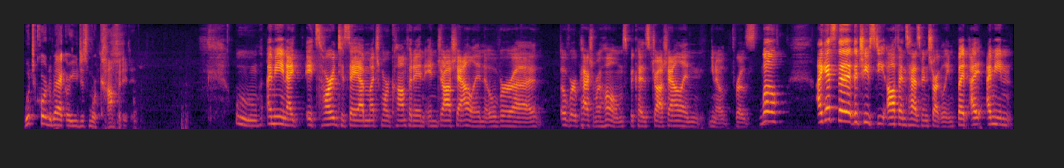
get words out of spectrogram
Which quarterback are you just more confident in? Ooh, I mean, I it's hard to say I'm much more confident in Josh Allen over uh over Patrick Mahomes because Josh Allen, you know, throws well. I guess the the Chiefs' offense has been struggling, but I I mean,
